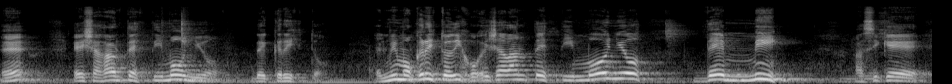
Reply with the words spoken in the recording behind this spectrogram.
¿eh? Ellas dan testimonio de Cristo. El mismo Cristo dijo, ellas dan testimonio de mí. Así que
